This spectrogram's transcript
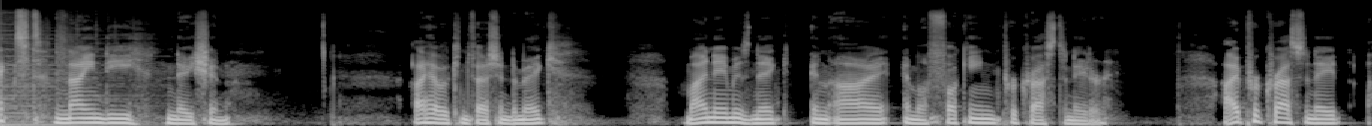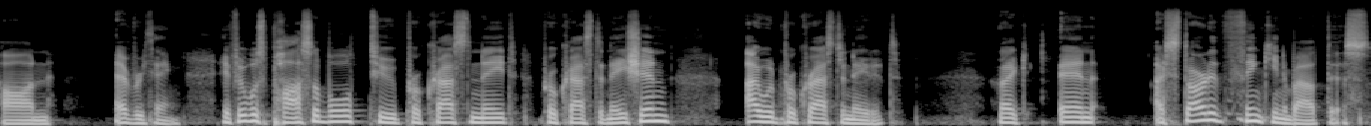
Next 90 Nation. I have a confession to make. My name is Nick, and I am a fucking procrastinator. I procrastinate on everything. If it was possible to procrastinate procrastination, I would procrastinate it. Like, and I started thinking about this.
